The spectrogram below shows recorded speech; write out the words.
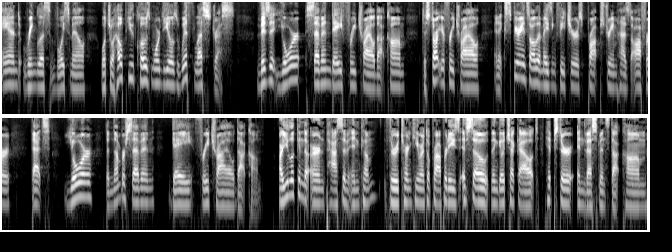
and ringless voicemail, which will help you close more deals with less stress. Visit your 7dayfreetrial.com to start your free trial and experience all the amazing features PropStream has to offer. That's your the number 7 dayfreetrial.com. Are you looking to earn passive income through turnkey rental properties? If so, then go check out hipsterinvestments.com.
